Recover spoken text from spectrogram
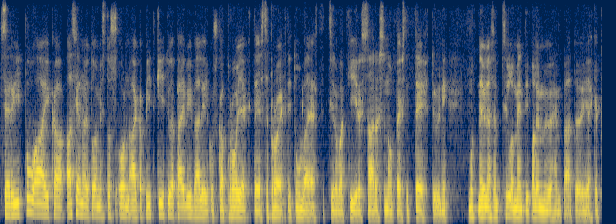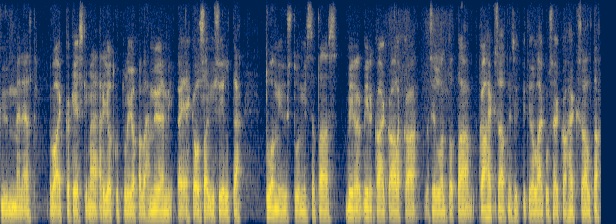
Se riippuu aika. Asianajotoimistossa on aika pitkiä työpäiviä välillä, koska projekteista se projekti tulee, että siinä on vaikka kiire saada se nopeasti tehtyä, niin, mutta ne yleensä silloin mentiin paljon myöhempää töihin, ehkä kymmeneltä vaikka keskimäärin. Jotkut tuli jopa vähän myöhemmin, tai ehkä osa ysiltä. Tuomioistuimissa taas vir, virka-aika alkaa silloin tota, kahdeksalta, niin sitten piti olla usein kahdeksalta.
